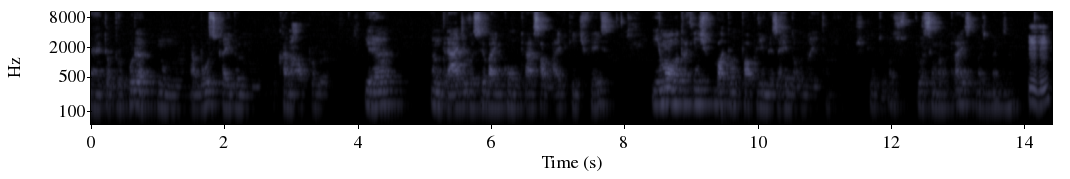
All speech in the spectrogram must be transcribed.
É, então procura no, na busca aí do, do canal por Irã Andrade, você vai encontrar essa live que a gente fez. E uma outra que a gente bateu um papo de mesa redonda aí também. Acho que umas duas semanas atrás, mais ou menos, né? Uhum,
